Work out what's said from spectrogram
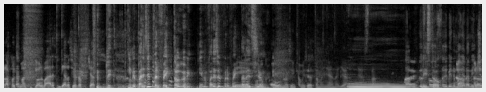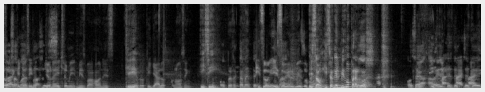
la próxima que te vuelva a dar ese día lo cierro y me parece perfecto, güey. Y me parece perfecta la decisión. A uno sin camiseta mañana ya. Uh, listo. vienen ya está. mañana a No, mi pero choza, sabe que yo, sí no- yo no he dicho mi- mis bajones. Sí. Yo creo que ya los conocen. Y sí. Oh, perfectamente. Y son, y son el mismo. Y son, y son el mismo para los dos. O sea, a ver, desde, desde,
